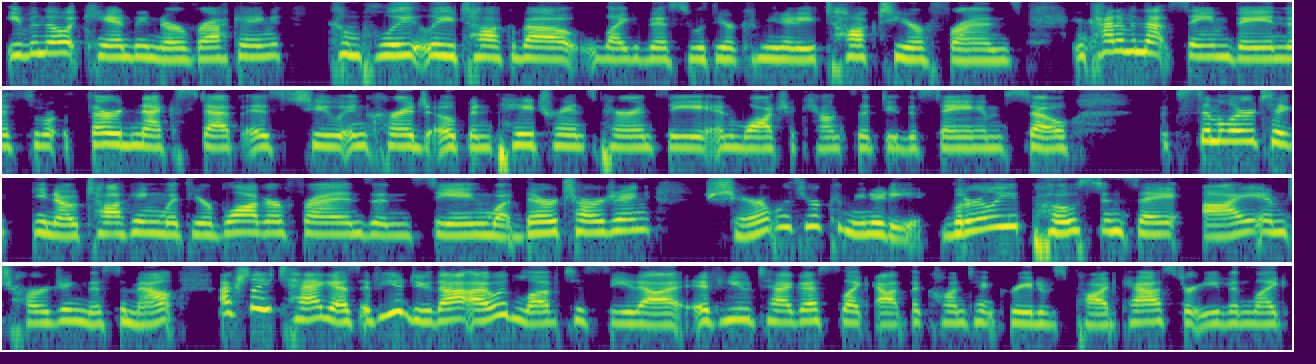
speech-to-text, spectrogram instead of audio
even though it can be nerve wracking completely talk about like this with your community talk to your friends and kind of in that same vein the th- third next step is to encourage open pay transparency and watch accounts that do the same. So similar to you know talking with your blogger friends and seeing what they're charging share it with your community. Literally post and say i am charging this amount. Actually tag us. If you do that i would love to see that. If you tag us like at the content creatives podcast or even like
